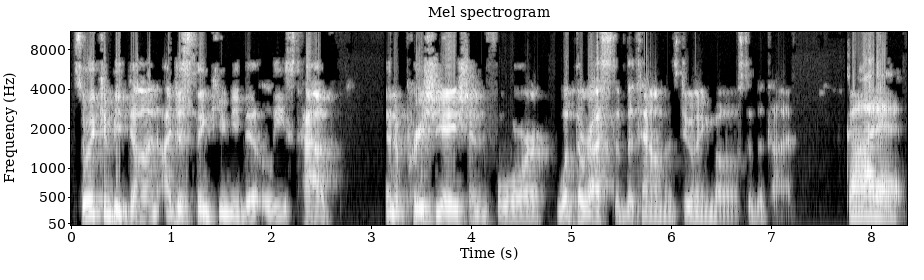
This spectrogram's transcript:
So it can be done. I just think you need to at least have an appreciation for what the rest of the town is doing most of the time. Got it.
